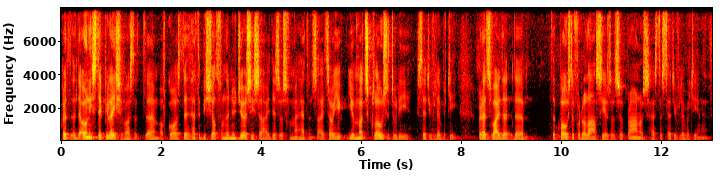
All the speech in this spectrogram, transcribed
But the only stipulation was that, um, of course, that had to be shot from the New Jersey side. This was from Manhattan side. So you, you're much closer to the Statue of Liberty. But that's why the, the, the poster for the last years of Sopranos has the Statue of Liberty in it.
